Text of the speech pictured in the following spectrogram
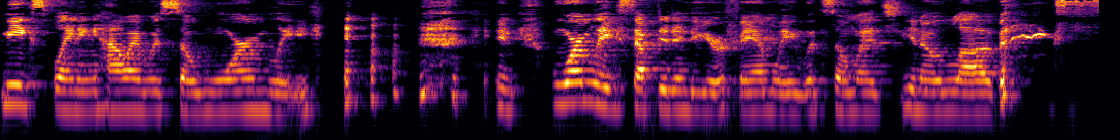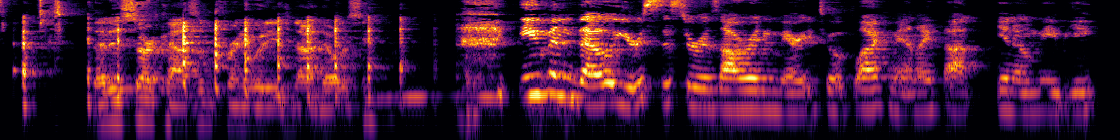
me explaining how I was so warmly and warmly accepted into your family with so much, you know, love That is sarcasm for anybody who's not noticing. Even though your sister is already married to a black man, I thought, you know, maybe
